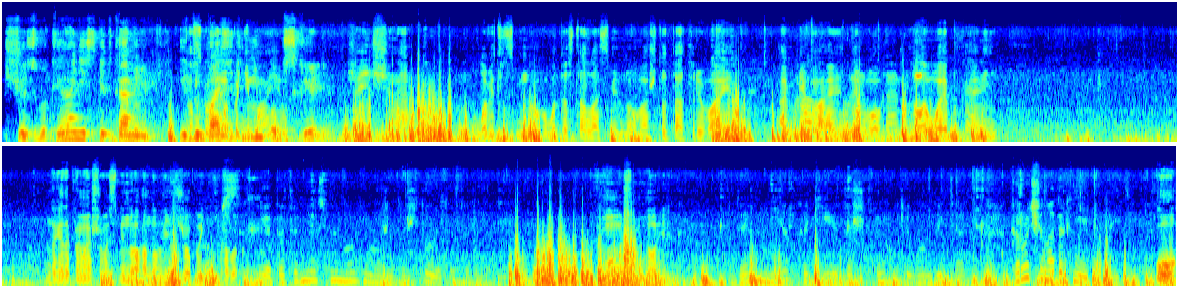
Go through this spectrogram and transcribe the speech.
щось в океані з-під каменів і Насколько дубасять мы їм понимаем, об скелі. Женщина ловит осьминога. Вот достала осьминога, что-то отрывает, оббивает Головой его об камень. головой об камень. Ну, так я так понимаю, что у осьминога ноги из жопы не стало. Нет, это не осьминоги, может, а что это тогда? По-моему, осьминоги. Да нет, какие-то шкурки вон Короче, надо к ней подойти. О,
